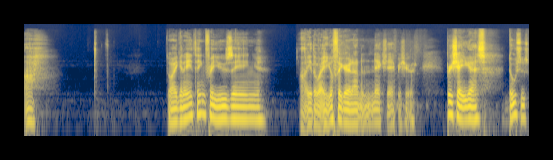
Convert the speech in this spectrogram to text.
Ah. Oh. Do I get anything for using? Oh, either way, you'll figure it out in the next episode. Appreciate you guys. Doses.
